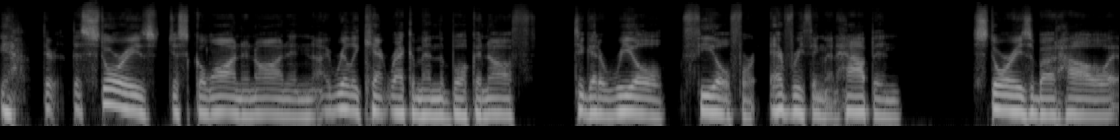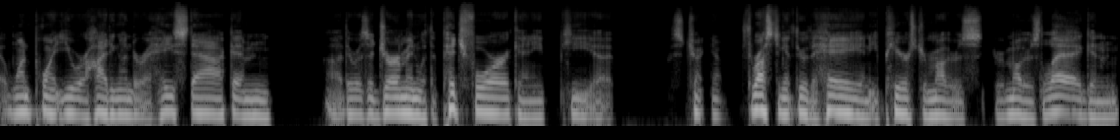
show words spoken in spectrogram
yeah, the stories just go on and on, and I really can't recommend the book enough to get a real feel for everything that happened. Stories about how at one point you were hiding under a haystack, and uh, there was a German with a pitchfork, and he he uh, was you know, thrusting it through the hay, and he pierced your mother's your mother's leg, and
